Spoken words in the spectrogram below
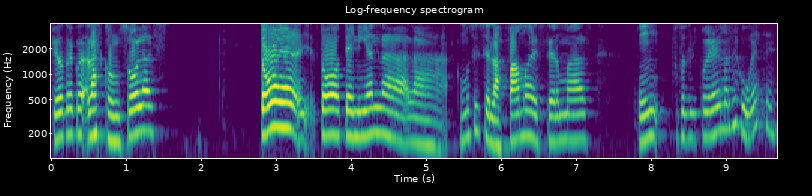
¿Qué es otra cosa? Las consolas... Todo, todo tenían la, la... ¿Cómo se dice? La fama de ser más... Un... Podría llamarse juguete.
